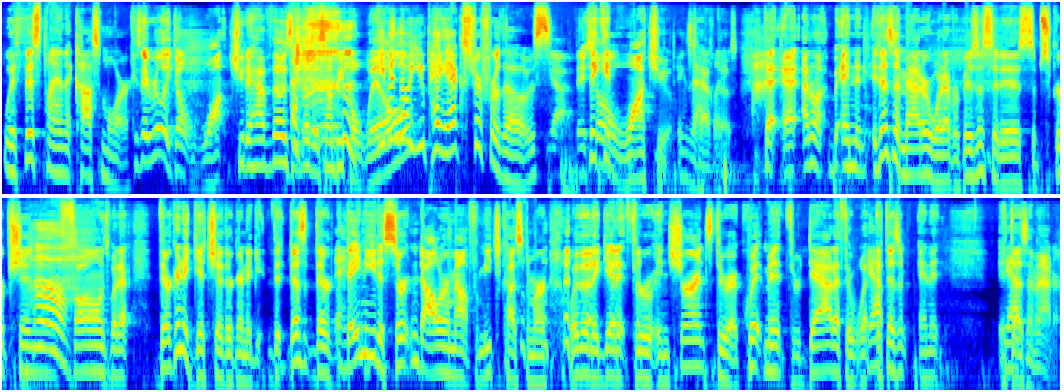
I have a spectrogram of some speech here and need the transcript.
with this plan that costs more. Because they really don't want you to have those. They know that some people will. Even though you pay extra for those, Yeah, they, still can- want you Exactly. to have those. That, I, I don't, and it doesn't matter whatever business it is, subscription, phones, whatever. They're going to get you. They're going to get. Doesn't. They're, they need a certain dollar amount from each customer, whether they get it through insurance, through equipment, through data, through what. Yep. It doesn't, and it it Yeah. doesn't matter.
